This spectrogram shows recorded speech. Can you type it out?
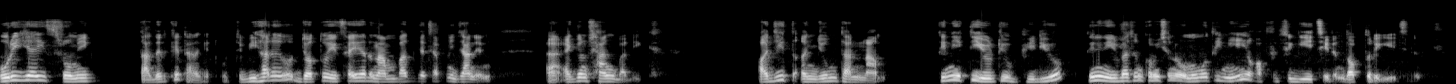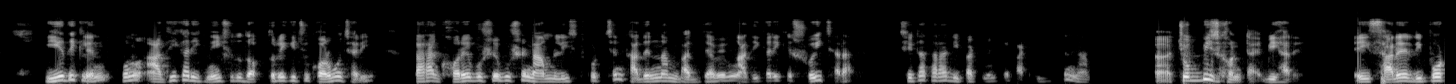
পরিযায়ী শ্রমিক তাদেরকে টার্গেট করছে। বিহারেও যত এসআইআর নাম বাদ গেছে আপনি জানেন আহ, একজন সাংবাদিক অজিত অঞ্জুম তার নাম। তিনি একটি ইউটিউব ভিডিও, তিনি নির্বাচন কমিশনের অনুমতি নিয়ে অফিসে গিয়েছিলেন, দপ্তরে গিয়েছিলেন। গিয়ে দেখলেন কোনো আধিকারিক নেই, শুধু দপ্তরে কিছু কর্মচারী। তারা ঘরে বসে বসে নাম লিস্ট করছেন, কাদের নাম বাদ যাবে এবং আধিকারিকের সই ছাড়া সেটা তারা ডিপার্টমেন্টে পাঠিয়ে দিচ্ছেন নাম। চব্বিশ ঘন্টায় বিহারে। এই স্যারের রিপোর্ট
